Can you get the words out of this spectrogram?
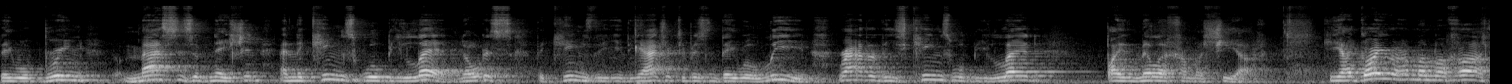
They will bring masses of nation, and the kings will be led. Notice the kings. The the adjective isn't they will lead. Rather, these kings will be led by the Melech HaMashiach. Ki hagoyim hamamlacha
